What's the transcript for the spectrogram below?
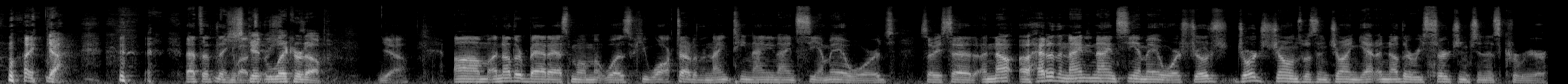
like Yeah, that's a thing just about get George liquored up. Yeah. Um, another badass moment was he walked out of the 1999 CMA Awards. So he said, ahead of the 99 CMA Awards, George, George Jones was enjoying yet another resurgence in his career.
